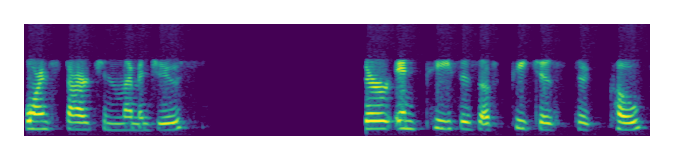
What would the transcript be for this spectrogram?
cornstarch, and lemon juice. Stir in pieces of peaches to coat.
